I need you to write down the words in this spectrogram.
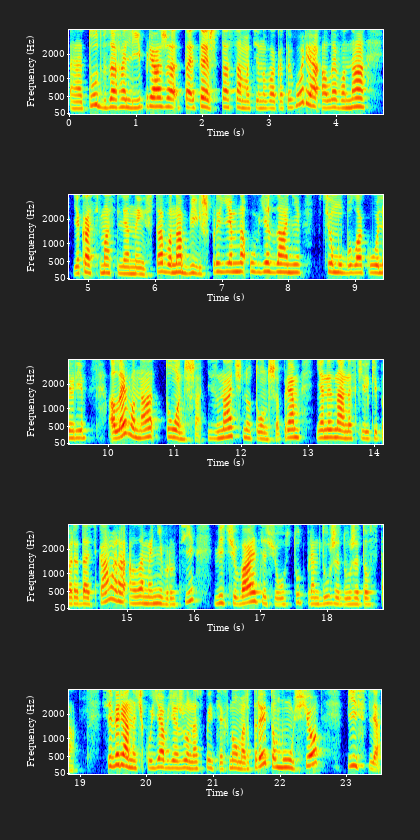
Е, Тут взагалі пряжа та, теж та сама цінова категорія, але вона якась масляниста, вона більш приємна у в'язанні. В цьому була кольорі, але вона тонша і значно тонша. Прям я не знаю, наскільки передасть камера, але мені в руці відчувається, що ось тут прям дуже-дуже товста. Сіверяночку я в'яжу на спицях номер 3 тому що після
